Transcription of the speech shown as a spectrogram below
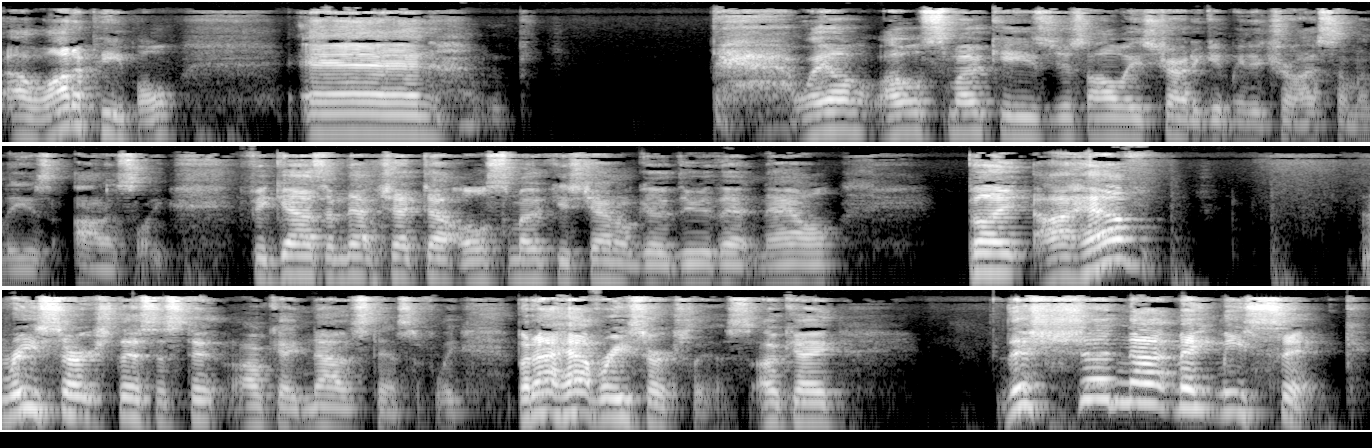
a lot of people, and well, Old Smokies just always try to get me to try some of these, honestly. If you guys have not checked out Old Smokies channel, go do that now. But I have researched this, okay, not extensively, but I have researched this, okay? This should not make me sick.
